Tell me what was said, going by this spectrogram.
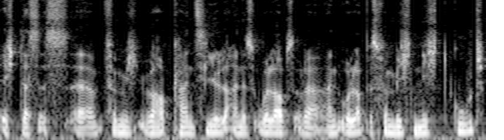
Ich, das ist äh, für mich überhaupt kein Ziel eines Urlaubs oder ein Urlaub ist für mich nicht gut,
